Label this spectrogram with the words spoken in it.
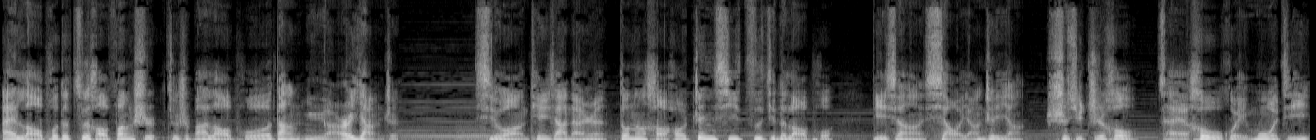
爱老婆的最好方式就是把老婆当女儿养着。希望天下男人都能好好珍惜自己的老婆，别像小杨这样。失去之后才后悔莫及。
